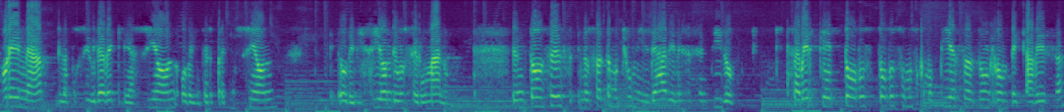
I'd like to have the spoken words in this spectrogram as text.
frena la posibilidad de creación o de interpretación o de visión de un ser humano. Entonces nos falta mucha humildad en ese sentido, saber que todos, todos somos como piezas de un rompecabezas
